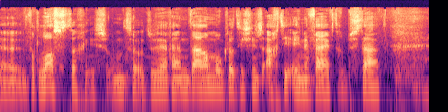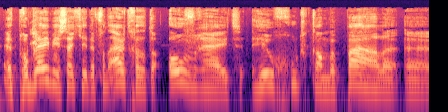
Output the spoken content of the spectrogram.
uh, wat lastig is, om het zo te zeggen. En daarom ook dat hij sinds 1851 bestaat. Het probleem is dat je ervan uitgaat dat de overheid heel goed kan bepalen... Uh,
